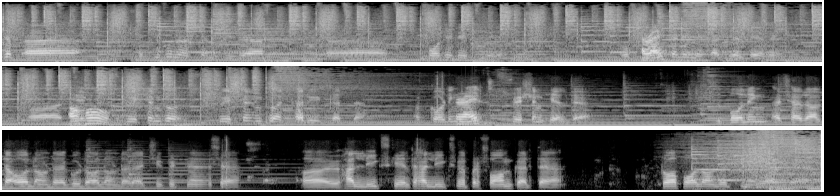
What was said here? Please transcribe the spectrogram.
A, uh, Sakibul Hasan is a uh, positive player. वो Right. नहीं लेता खेलते हुए और। सिचुएशन को सिचुएशन को अच्छा रीड करता है अकॉर्डिंग Right. सिचुएशन खेलता है बॉलिंग अच्छा डालता है ऑलराउंडर गुड ऑलराउंडर है अच्छी फिटनेस है और हर लीग्स खेलता है हर लीग्स में परफॉर्म करता है टॉप ऑलराउंडर्स में वो आता है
